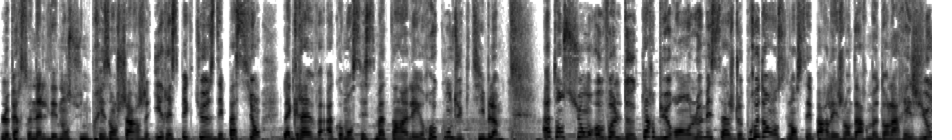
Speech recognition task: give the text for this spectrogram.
Le personnel dénonce une prise en charge irrespectueuse des patients. La grève a commencé ce matin. Elle est reconductible. Attention au vol de carburant. Le message de prudence lancé par les gendarmes dans la région.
